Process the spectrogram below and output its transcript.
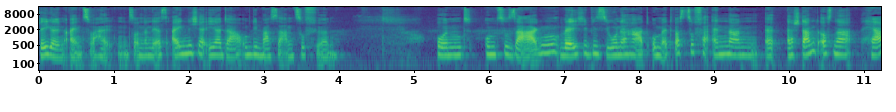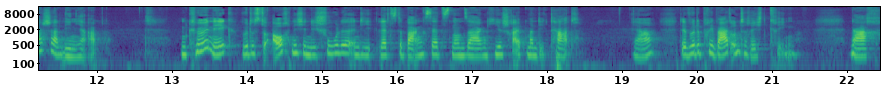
Regeln einzuhalten, sondern er ist eigentlich ja eher da, um die Masse anzuführen. Und um zu sagen, welche Vision er hat, um etwas zu verändern. Er, er stammt aus einer Herrscherlinie ab. Ein König würdest du auch nicht in die Schule, in die letzte Bank setzen und sagen, hier schreibt man Diktat. Ja, der würde Privatunterricht kriegen. Nach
